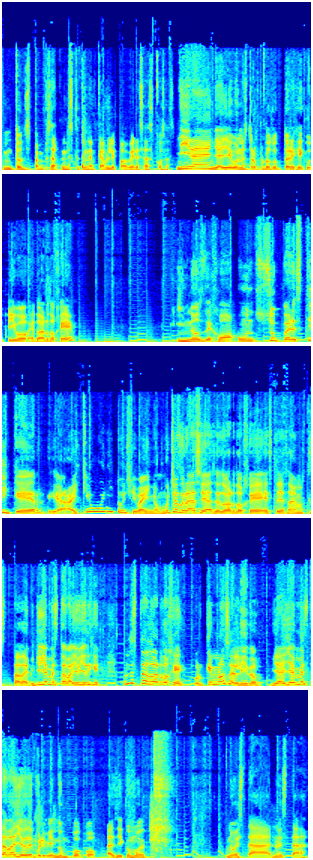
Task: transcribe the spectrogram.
Entonces, para empezar, tienes que tener cable para ver esas cosas. Miren, ya llegó nuestro productor ejecutivo, Eduardo G. Y nos dejó un super sticker. Ay, qué bonito un chivaino. Muchas gracias, Eduardo G. Este ya sabemos que está. Yo ya me estaba, yo ya dije, ¿dónde está Eduardo G? ¿Por qué no ha salido? Ya, ya me estaba yo deprimiendo un poco. Así como de, no está, no está.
